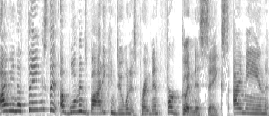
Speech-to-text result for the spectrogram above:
I mean, the things that a woman's body can do when it's pregnant, for goodness sakes. I mean,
